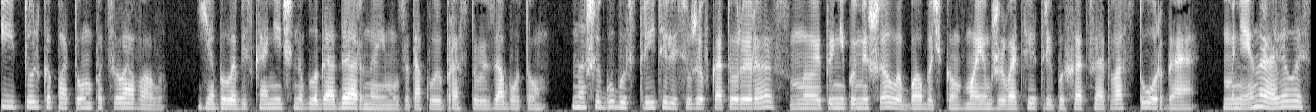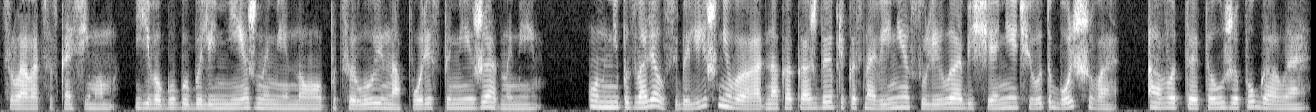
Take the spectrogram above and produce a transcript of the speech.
и только потом поцеловал. Я была бесконечно благодарна ему за такую простую заботу. Наши губы встретились уже в который раз, но это не помешало бабочкам в моем животе трепыхаться от восторга. Мне нравилось целоваться с Касимом. Его губы были нежными, но поцелуи напористыми и жадными. Он не позволял себе лишнего, однако каждое прикосновение сулило обещание чего-то большего. А вот это уже пугало.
